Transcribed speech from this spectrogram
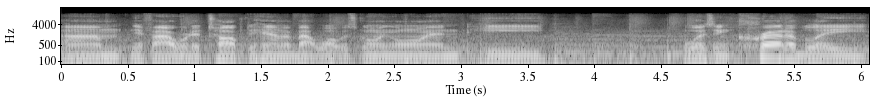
Um, if I were to talk to him about what was going on, he was incredibly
